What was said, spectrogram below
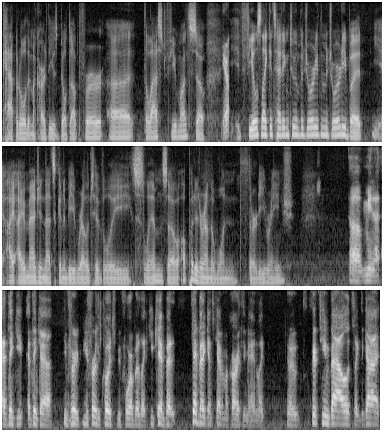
capital that McCarthy has built up for uh, the last few months. So yeah. it feels like it's heading to a majority of the majority, but yeah, I, I imagine that's going to be relatively slim. So I'll put it around the 130 range. Uh, I mean, I think you, I think uh, you've heard you've heard the quotes before, but like you can't bet can't bet against Kevin McCarthy, man. Like you know, 15 ballots, like the guy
